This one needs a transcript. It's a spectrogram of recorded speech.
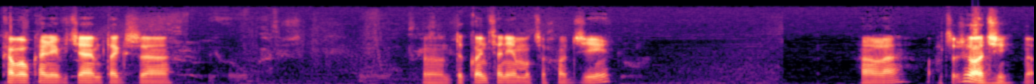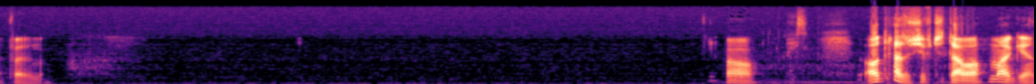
Kawałka nie widziałem, także... E, Do końca nie wiem o co chodzi. Ale o coś chodzi na pewno. O. Od razu się wczytało. Magia.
